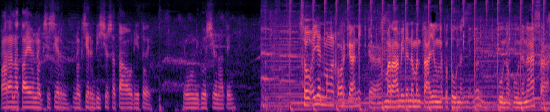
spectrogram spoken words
para na tayo nagsisir nagserbisyo sa tao dito eh yung negosyo natin. So ayan mga ka-organic, ah, marami na naman tayong natutunan ngayon. Unang-una na sa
